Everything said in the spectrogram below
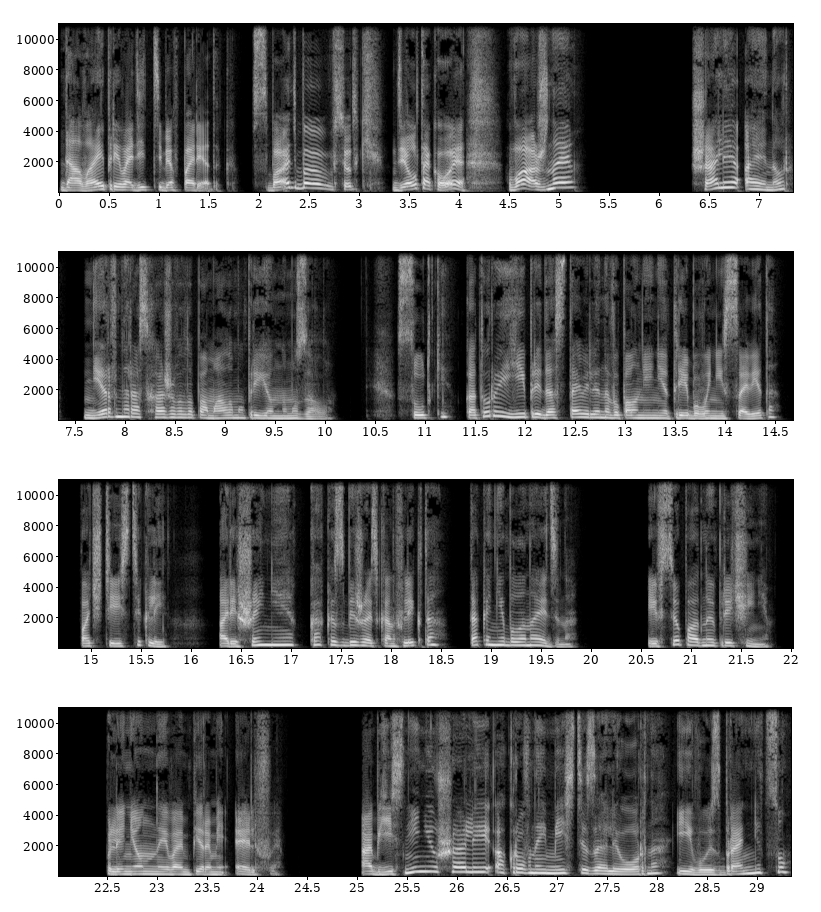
давай приводить тебя в порядок. Свадьба все-таки дело такое, важное. Шалия Айнор нервно расхаживала по малому приемному залу. Сутки, которые ей предоставили на выполнение требований совета, почти истекли, а решение, как избежать конфликта, так и не было найдено. И все по одной причине — плененные вампирами эльфы. Объяснению Шалии о кровной мести за Алиорна и его избранницу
